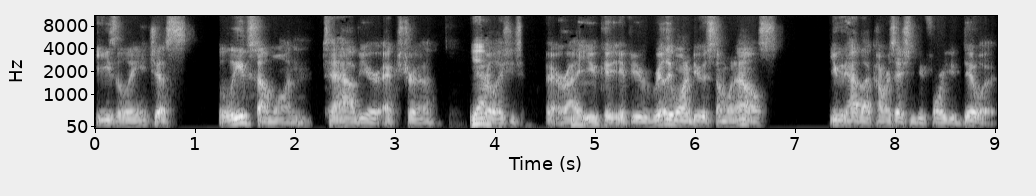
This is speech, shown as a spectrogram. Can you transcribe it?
easily just leave someone to have your extra yeah. relationship there, right? Mm-hmm. You could, if you really want to be with someone else, you could have that conversation before you do it.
